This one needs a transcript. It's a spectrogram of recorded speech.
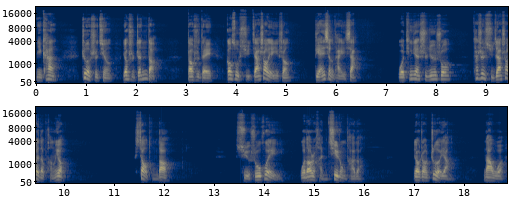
你看，这事情要是真的，倒是得告诉许家少爷一声，点醒他一下。我听见世君说他是许家少爷的朋友。”孝童道。许淑慧，我倒是很器重她的。要照这样，那我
